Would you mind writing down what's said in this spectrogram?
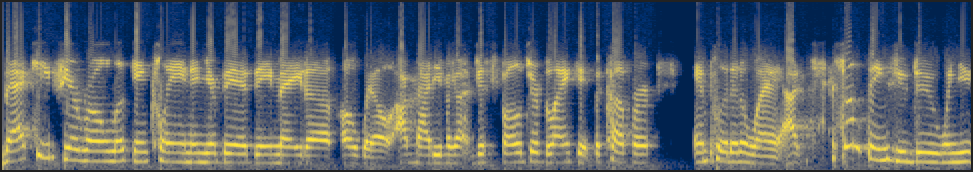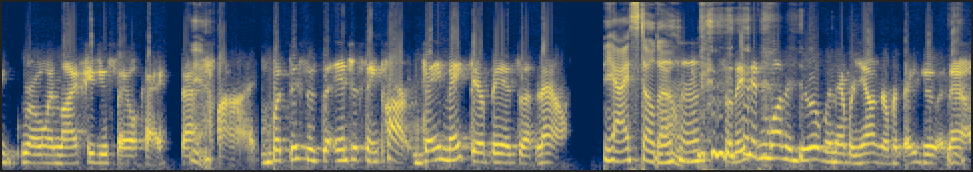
that keeps your room looking clean and your bed being made up, oh well, I'm not even gonna just fold your blanket, the cover, and put it away. I, some things you do when you grow in life, you just say, okay, that's Yeah. fine. But this is the interesting part. They make their beds up now. yeah, I still don't. Mhm. so they didn't want to do it when they were younger, but they do it now.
